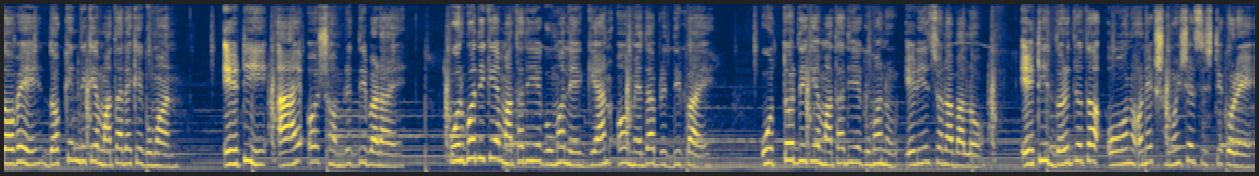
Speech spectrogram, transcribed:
তবে দক্ষিণ দিকে মাথা রেখে ঘুমান। এটি আয় ও সমৃদ্ধি বাড়ায়। পূর্ব দিকে মাথা দিয়ে ঘুমালে জ্ঞান ও মেধা বৃদ্ধি পায়। উত্তর দিকে মাথা দিয়ে ঘুমানো এড়িয়ে চলা ভালো। এটি দরিদ্রতা ও অনেক সমস্যার সৃষ্টি করে।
